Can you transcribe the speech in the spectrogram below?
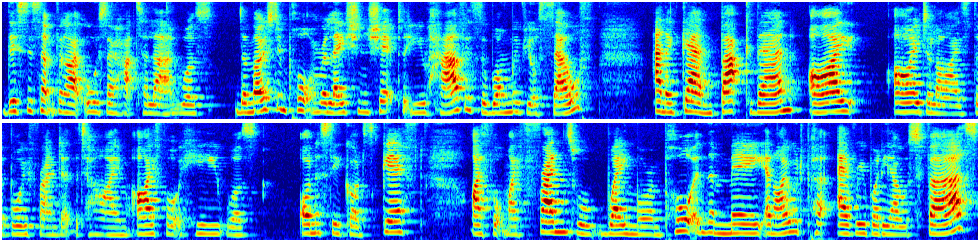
this is something I also had to learn, was the most important relationship that you have is the one with yourself. And again, back then, I idolized the boyfriend at the time. I thought he was honestly God's gift. I thought my friends were way more important than me, and I would put everybody else first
